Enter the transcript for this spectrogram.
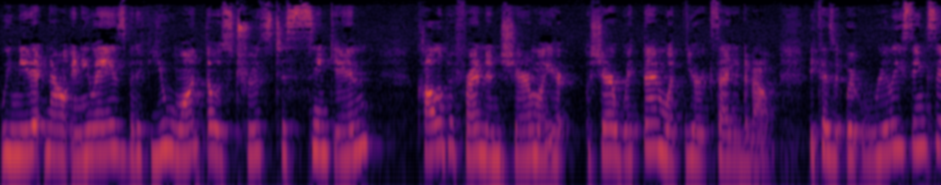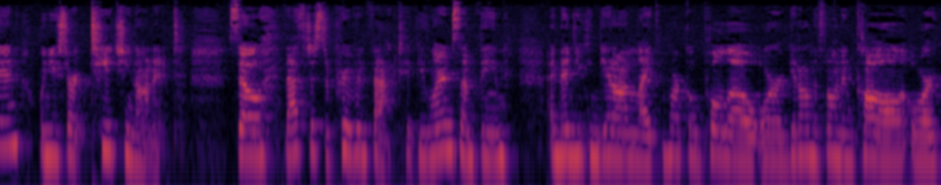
We need it now anyways but if you want those truths to sink in call up a friend and share them what you're share with them what you're excited about because it really sinks in when you start teaching on it. So that's just a proven fact. If you learn something and then you can get on like marco polo or get on the phone and call or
